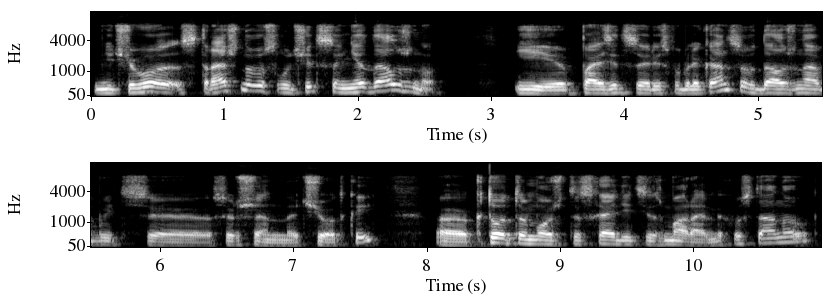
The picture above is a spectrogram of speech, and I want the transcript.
ничего страшного случиться не должно. И позиция республиканцев должна быть э, совершенно четкой. Э, кто-то может исходить из моральных установок,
